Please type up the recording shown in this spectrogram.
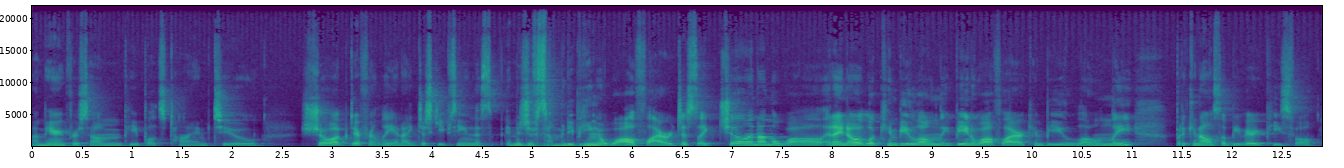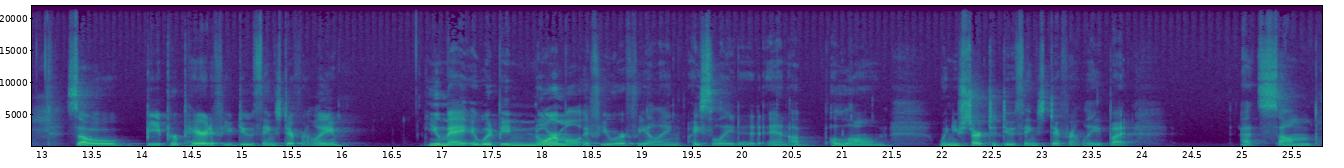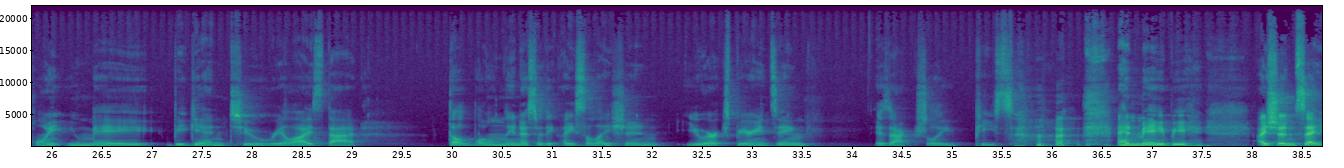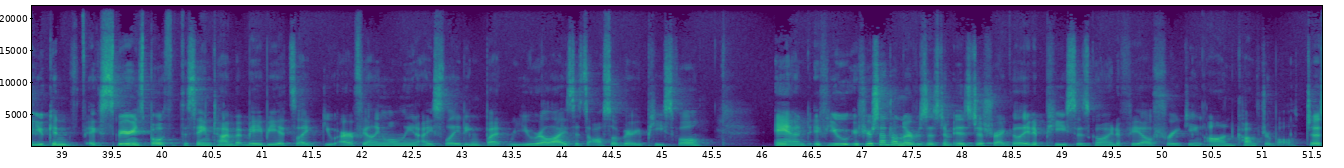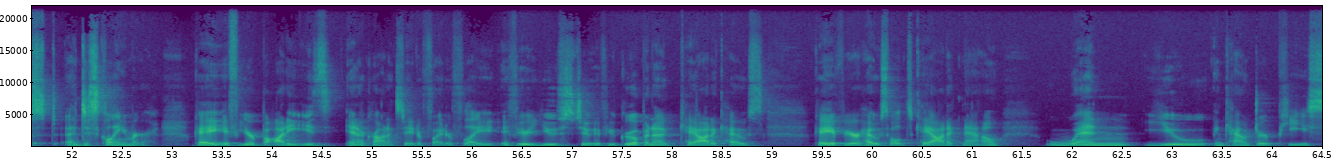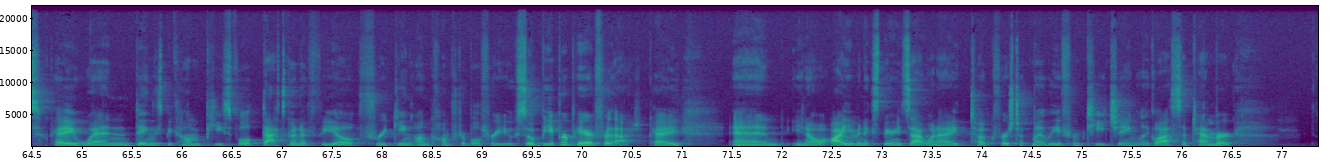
I'm hearing for some people it's time to show up differently and I just keep seeing this image of somebody being a wallflower just like chilling on the wall. And I know it look can be lonely. Being a wallflower can be lonely, but it can also be very peaceful. So be prepared if you do things differently. you may, it would be normal if you were feeling isolated and uh, alone when you start to do things differently. But at some point, you may begin to realize that the loneliness or the isolation you are experiencing is actually peace. and maybe I shouldn't say you can experience both at the same time, but maybe it's like you are feeling lonely and isolating, but you realize it's also very peaceful. And if you if your central nervous system is dysregulated, peace is going to feel freaking uncomfortable. Just a disclaimer. Okay? If your body is in a chronic state of fight or flight, if you're used to if you grew up in a chaotic house, okay, if your household's chaotic now, when you encounter peace, okay, when things become peaceful, that's going to feel freaking uncomfortable for you. So be prepared for that, okay? And, you know, I even experienced that when I took first took my leave from teaching like last September.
